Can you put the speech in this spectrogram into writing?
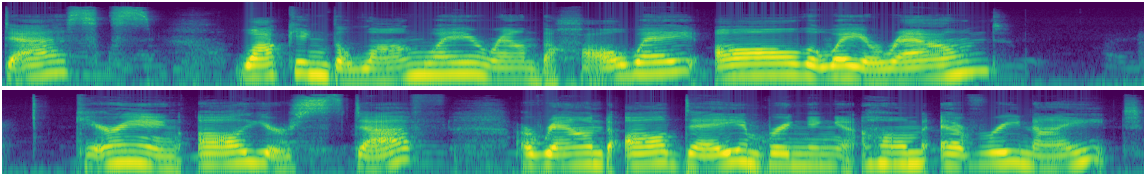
desks, walking the long way around the hallway, all the way around, carrying all your stuff around all day and bringing it home every night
